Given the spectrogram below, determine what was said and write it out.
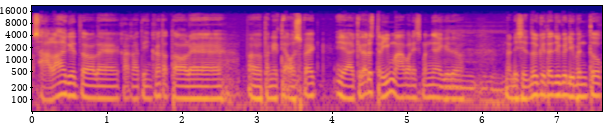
salah gitu oleh kakak tingkat atau oleh eh, panitia ospek ya kita harus terima punishmentnya gitu. Nah di situ kita juga dibentuk.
